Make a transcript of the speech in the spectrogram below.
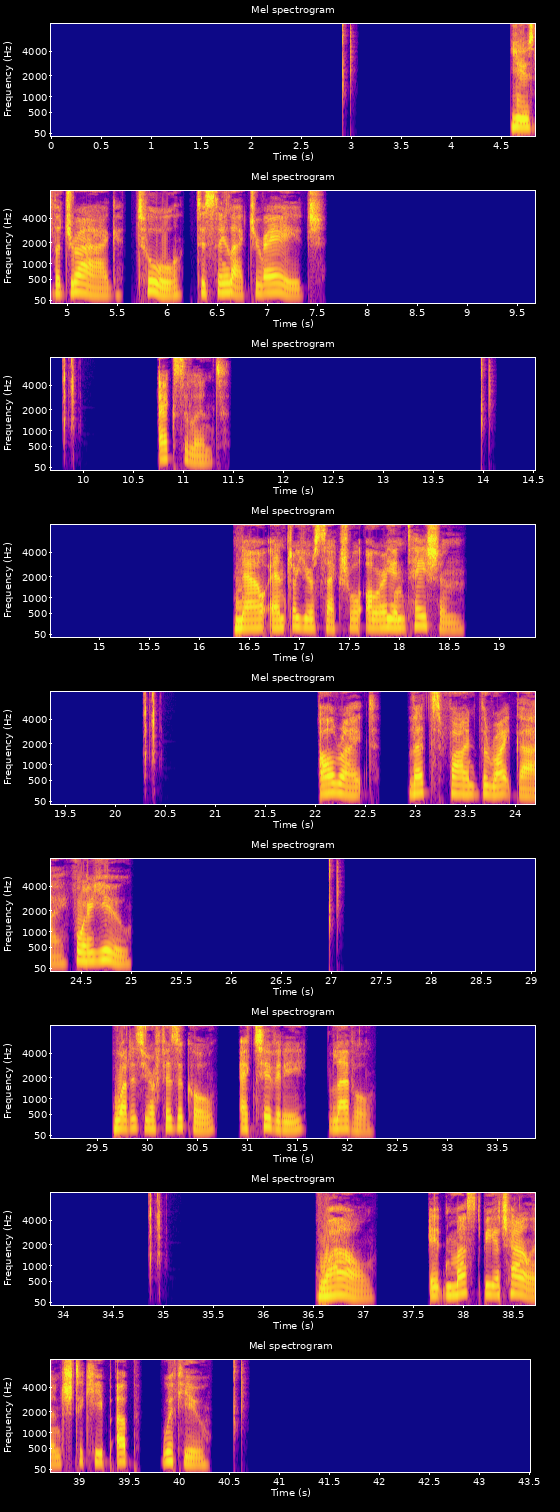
Use the drag tool to select your age. Excellent. Now enter your sexual orientation. Alright, let's find the right guy for you. What is your physical activity level? Wow. It must be a challenge to keep up with you.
